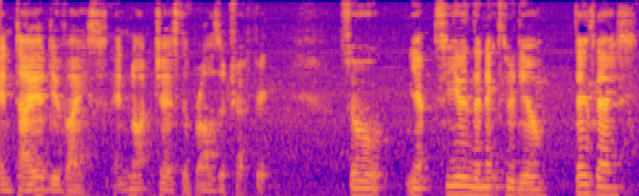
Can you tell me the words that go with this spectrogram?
entire device and not just the browser traffic. So yeah see you in the next video. Thanks guys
